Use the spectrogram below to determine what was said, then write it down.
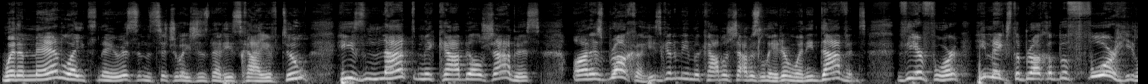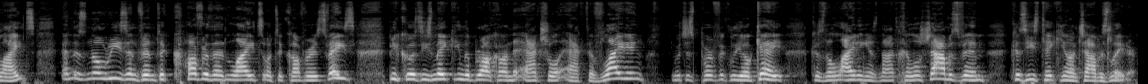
When a man lights Neris in the situations that he's chayiv to, he's not Mikabel Shabbos on his bracha. He's going to be Mikabel Shabbos later when he davens. Therefore, he makes the bracha before he lights, and there's no reason for him to cover the lights or to cover his face because he's making the bracha on the actual act of lighting, which is perfectly okay because the lighting is not Chilul Shabbos for him because he's taking on Shabbos later.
